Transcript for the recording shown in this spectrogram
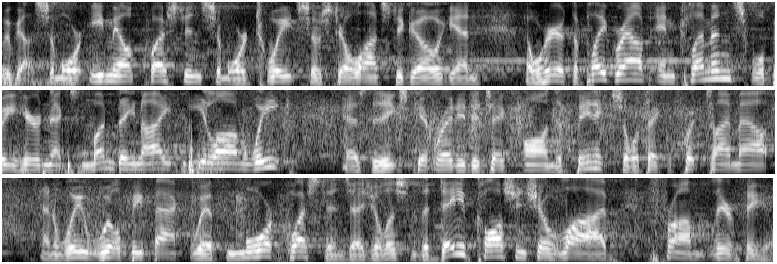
We've got some more email questions, some more tweets, so still lots to go. Again, we're here at the playground in Clemmons. We'll be here next Monday night, Elon Week, as the Deacs get ready to take on the Phoenix. So we'll take a quick timeout, and we will be back with more questions as you listen to the Dave Clawson Show live from Learfield.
